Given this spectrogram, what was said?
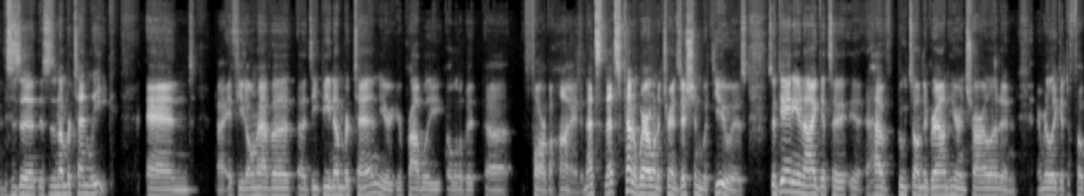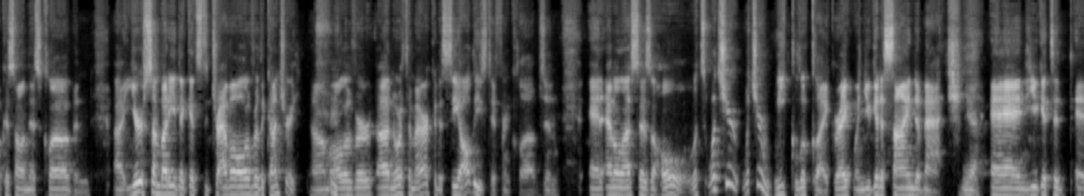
"This is a this is a number ten league, and uh, if you don't have a, a DP number ten, you're you're probably a little bit uh, far behind." And that's that's kind of where I want to transition with you is so Danny and I get to uh, have boots on the ground here in Charlotte and and really get to focus on this club. And uh, you're somebody that gets to travel all over the country, um, all over uh, North America to see all these different clubs and and MLS as a whole. What's what's your what's your week look like, right? When you get assigned a match Yeah. and you get to uh,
